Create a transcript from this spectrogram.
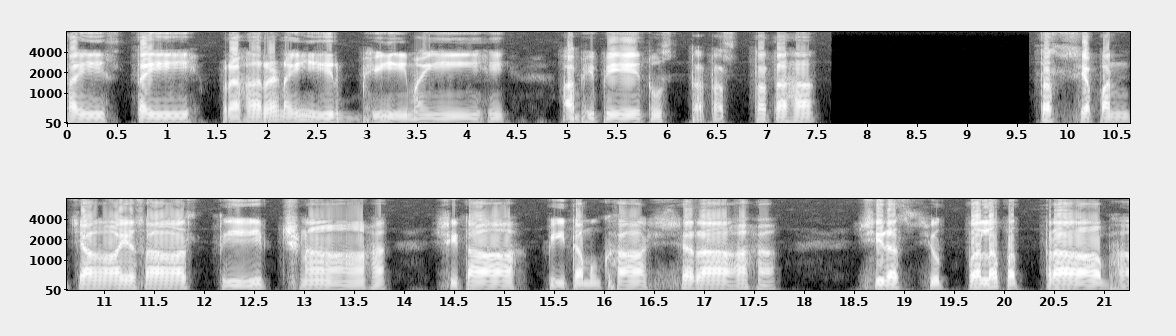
तैस्तैः प्रहरणैर्भीमैः अभिपेतुस्ततस्ततः। तस्य पञ्चायसास्तीक्ष्णाः शिताः पीतमुखाः शराः शिरस्युत्पलपत्राभा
